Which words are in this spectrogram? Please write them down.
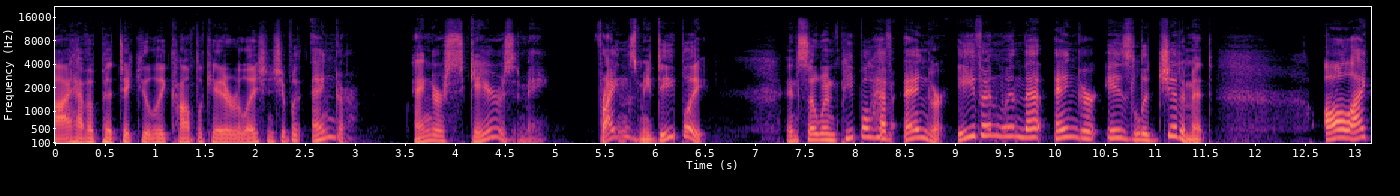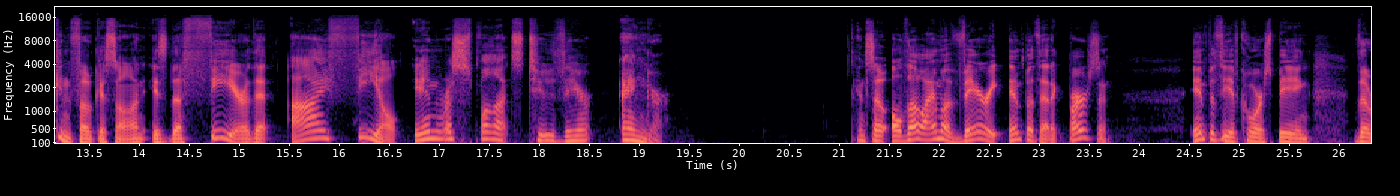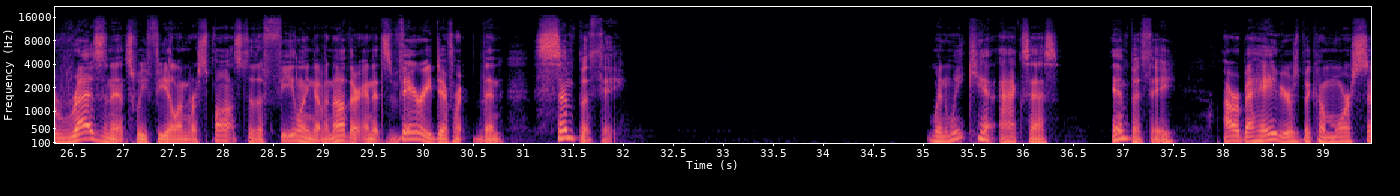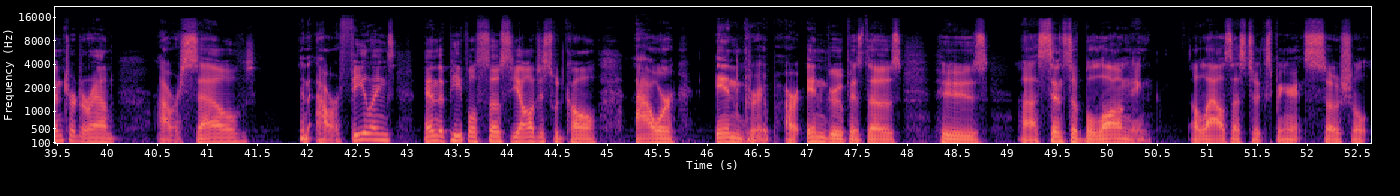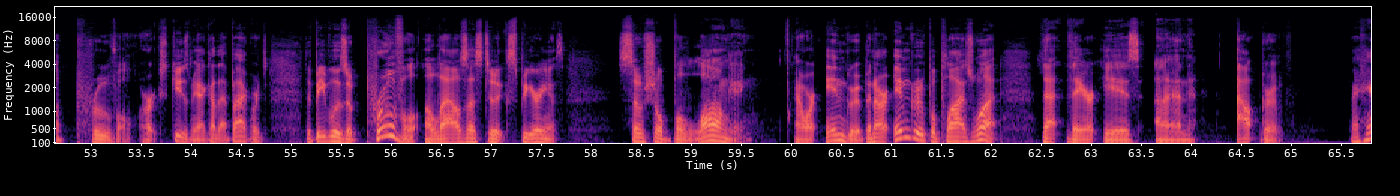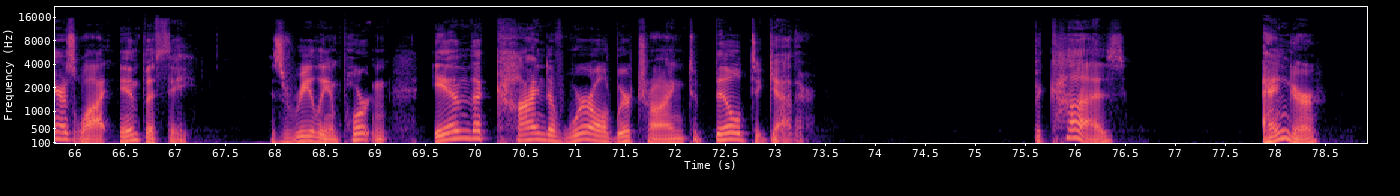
I have a particularly complicated relationship with anger. Anger scares me, frightens me deeply. And so when people have anger, even when that anger is legitimate, all I can focus on is the fear that I feel in response to their anger. And so, although I'm a very empathetic person, empathy, of course, being the resonance we feel in response to the feeling of another, and it's very different than sympathy. When we can't access empathy, our behaviors become more centered around ourselves and our feelings and the people sociologists would call our in group. Our in group is those whose uh, sense of belonging allows us to experience social approval. Or, excuse me, I got that backwards. The people whose approval allows us to experience social belonging, our in group. And our in group applies what? That there is an out group. Now, here's why empathy is really important in the kind of world we're trying to build together. Because anger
